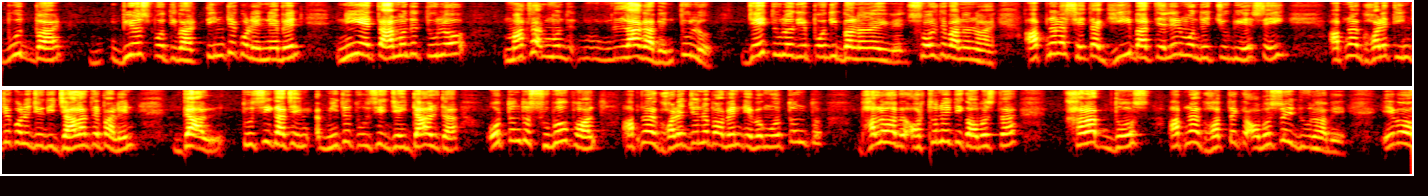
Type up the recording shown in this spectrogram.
বুধবার, বৃহস্পতিবার তিনটে করে নেবেন, নিয়ে তার মধ্যে তুলো মাথার মধ্যে লাগাবেন, তুলো। যেই তুলো দিয়ে প্রদীপ বানানো হইবে, সলতে বানানো হয়, আপনারা সেটা ঘি বা তেলের মধ্যে চুবিয়ে সেই আপনার ঘরে তিনটে করে যদি জ্বালাতে পারেন ডাল, তুলসী গাছে মৃত তুলসীর যেই ডালটা, অত্যন্ত শুভ ফল আপনার ঘরের জন্য পাবেন এবং অত্যন্ত ভালো হবে অর্থনৈতিক অবস্থা, খারাপ দোষ আপনার ঘর থেকে অবশ্যই দূর হবে এবং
